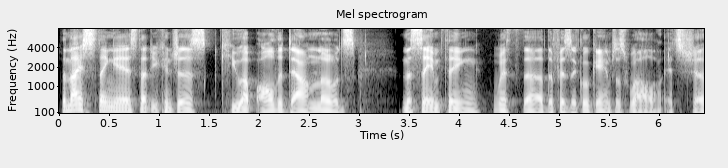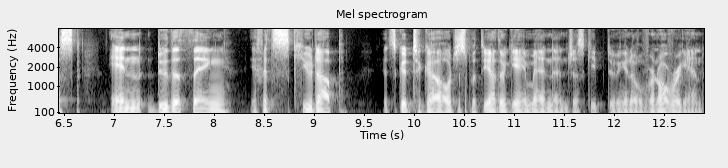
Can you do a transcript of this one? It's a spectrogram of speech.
The nice thing is that you can just queue up all the downloads. And the same thing with the, the physical games as well. It's just in, do the thing. If it's queued up, it's good to go. Just put the other game in and just keep doing it over and over again.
